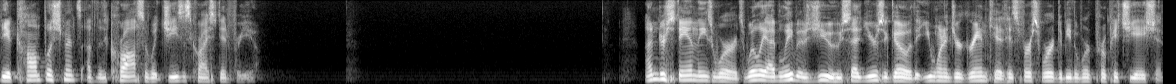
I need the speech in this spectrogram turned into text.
the accomplishments of the cross of what Jesus Christ did for you? Understand these words. Willie, I believe it was you who said years ago that you wanted your grandkid, his first word, to be the word propitiation.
